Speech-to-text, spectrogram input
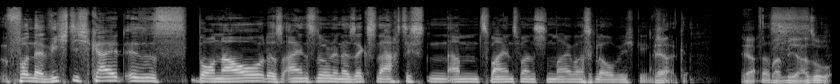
von der Wichtigkeit ist es Bornau, das 1-0 in der 86. am 22. Mai war es, glaube ich, gegen Ja. Schalke. Ja, Das- bei mir. Also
